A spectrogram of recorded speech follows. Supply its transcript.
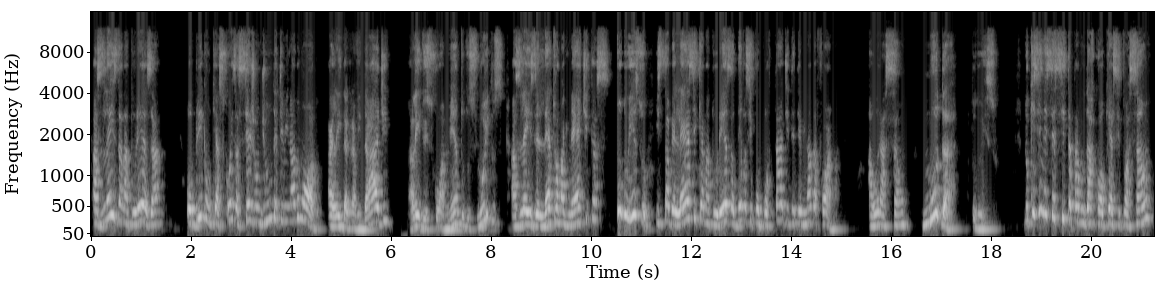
As leis da natureza obrigam que as coisas sejam de um determinado modo. A lei da gravidade, a lei do escoamento dos fluidos, as leis eletromagnéticas, tudo isso estabelece que a natureza deva se comportar de determinada forma. A oração muda tudo isso. Do que se necessita para mudar qualquer situação?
